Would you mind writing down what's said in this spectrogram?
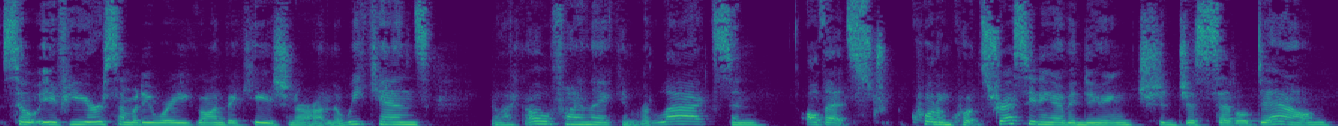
So if you're somebody where you go on vacation or on the weekends, you're like, oh, finally I can relax and all that st- quote unquote stress eating I've been doing should just settle down.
